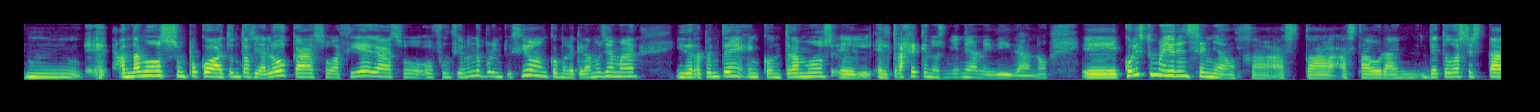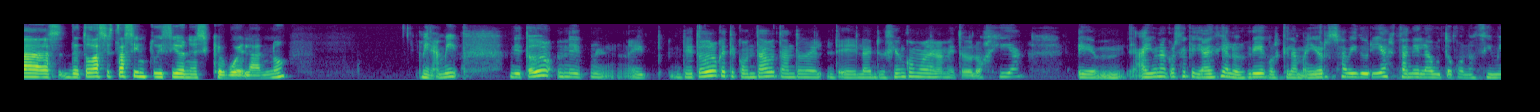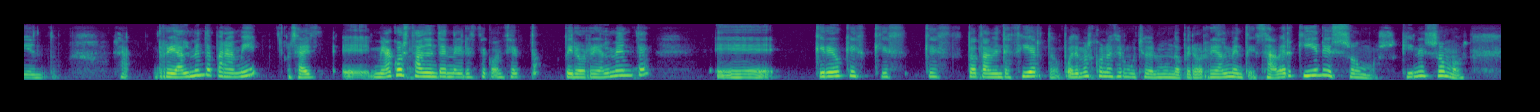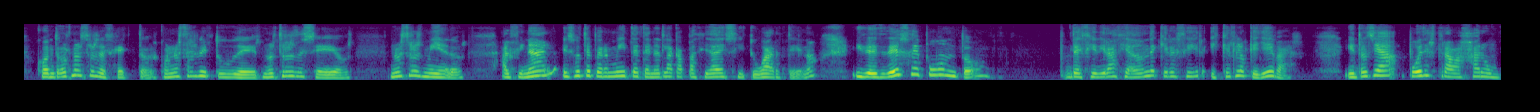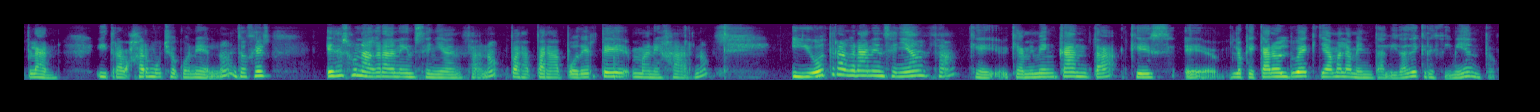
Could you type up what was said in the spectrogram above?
mm, eh, andamos un poco a tontas y a locas o a ciegas o, funcionando por intuición, como le queramos llamar, y de repente encontramos el, traje que nos viene a medida. Eh, ¿Cuál es tu mayor enseñanza hasta, hasta ahora de, todas estas, de todas estas intuiciones que vuelan? Mira, a mí de todo, de, todo lo que te he contado, tanto de, la intuición como de la metodología, em, hay una cosa que ya decían los griegos, que la mayor sabiduría está en el autoconocimiento. O sea, realmente para mí, o sea, eh, me ha costado entender este concepto, pero realmente eh, creo que, que, que, es totalmente cierto. Podemos conocer mucho del mundo, pero realmente saber quiénes somos, quiénes somos, con todos nuestros defectos, con nuestras virtudes, nuestros deseos, nuestros miedos, al final eso te permite tener la capacidad de situarte, ¿no? Y desde ese punto decidir hacia dónde quieres ir y qué es lo que llevas. Y entonces ya puedes trabajar un plan y trabajar mucho con él, ¿no? Entonces, esa es una gran enseñanza, ¿no? Para, para poderte manejar, ¿no? Y otra gran enseñanza que, a mí me encanta, que es eh, lo que Carol Dweck llama la mentalidad de crecimiento.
